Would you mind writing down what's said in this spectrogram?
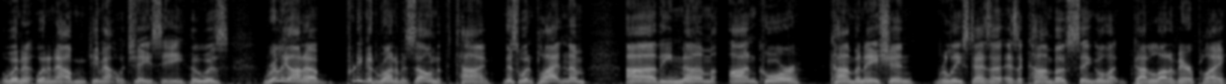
when a, when an album came out with Jay Z, who was really on a pretty good run of his own at the time. This went platinum. Uh, the Numb Encore combination released as a as a combo single that got a lot of airplay.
